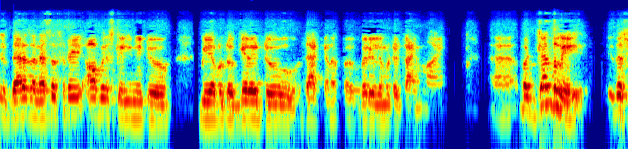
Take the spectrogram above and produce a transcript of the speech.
If there is a necessity, obviously you need to be able to get it to that kind of a very limited timeline. Uh, but generally, this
